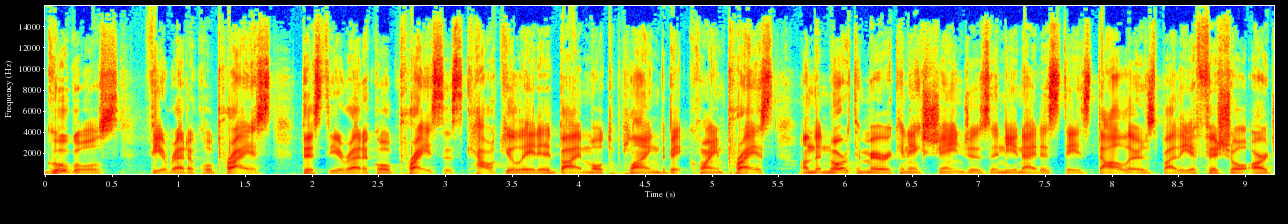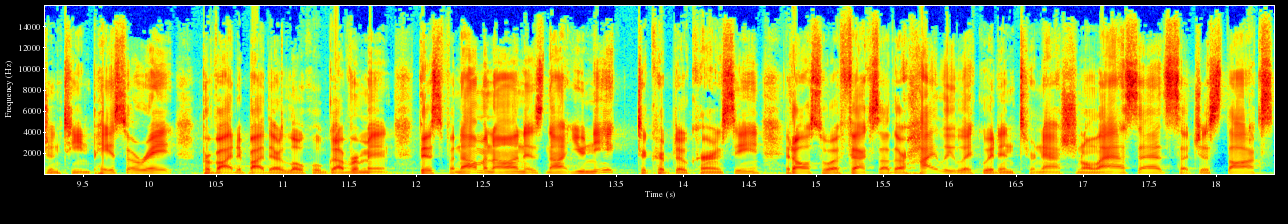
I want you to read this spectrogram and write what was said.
Google's theoretical price. This theoretical price is calculated by multiplying the Bitcoin price on the North American exchanges in the United States dollars by the official Argentine peso rate provided by their local government. This phenomenon is not unique to cryptocurrency. It also affects other highly liquid international assets such as stocks,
